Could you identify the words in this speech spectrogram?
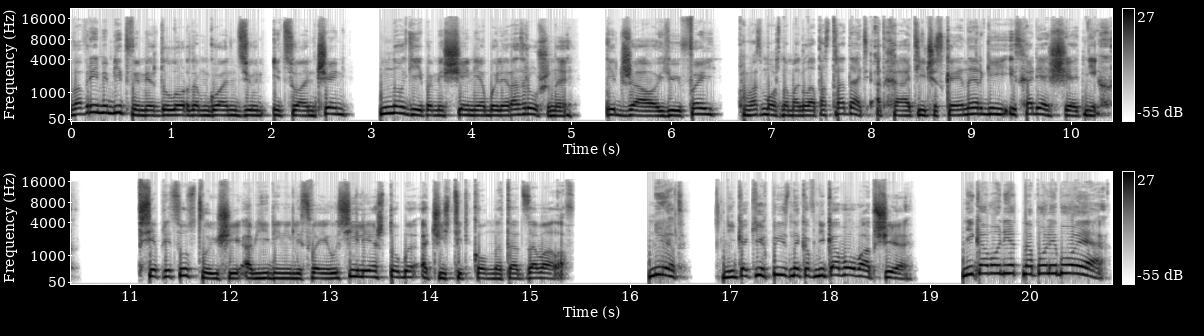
Во время битвы между лордом Гуанзюнь и Цуанчэнь Многие помещения были разрушены, и Джао Юйфэй, возможно, могла пострадать от хаотической энергии, исходящей от них. Все присутствующие объединили свои усилия, чтобы очистить комнаты от завалов. «Нет! Никаких признаков никого вообще! Никого нет на поле боя!»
